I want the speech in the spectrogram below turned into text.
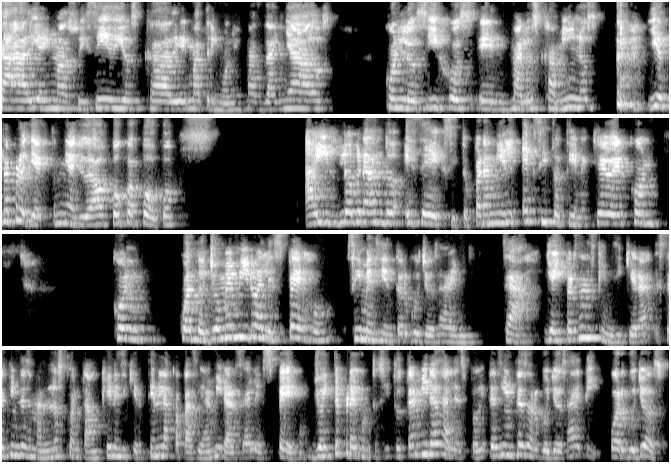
Cada día hay más suicidios, cada día hay matrimonios más dañados, con los hijos en malos caminos. Y este proyecto me ha ayudado poco a poco a ir logrando ese éxito. Para mí el éxito tiene que ver con, con cuando yo me miro al espejo, si me siento orgullosa de mí. O sea, y hay personas que ni siquiera, este fin de semana nos contaban que ni siquiera tienen la capacidad de mirarse al espejo. Yo hoy te pregunto, si tú te miras al espejo y te sientes orgullosa de ti orgulloso,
